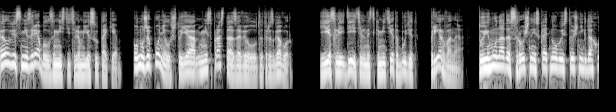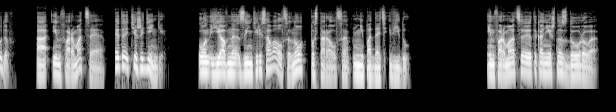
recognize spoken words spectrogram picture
Элвис не зря был заместителем Ясутаки. Он уже понял, что я неспроста завел этот разговор. Если деятельность комитета будет прервана, то ему надо срочно искать новый источник доходов. А информация – это те же деньги. Он явно заинтересовался, но постарался не подать виду. Информация – это, конечно, здорово.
